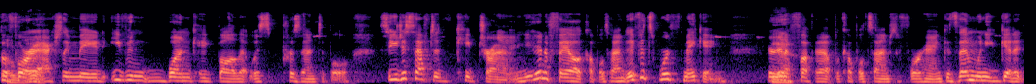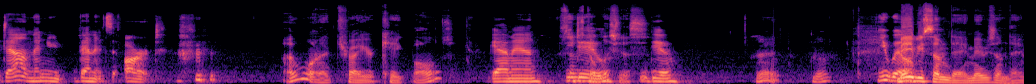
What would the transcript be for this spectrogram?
before oh, I really? actually made even one cake ball that was presentable. So you just have to keep trying. You're gonna fail a couple times if it's worth making. You're Yeah. gonna fuck it up a couple times beforehand, because then when you get it down, then you then it's art. I want to try your cake balls. yeah, man, you do. delicious. You do. All right. Well, You will. Maybe someday. Maybe someday.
